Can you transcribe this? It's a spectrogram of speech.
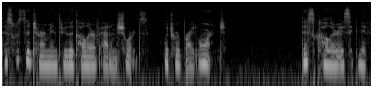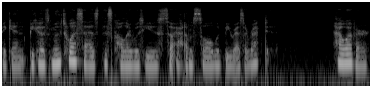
This was determined through the color of Adam's shorts, which were bright orange. This color is significant because Mutwa says this color was used so Adam's soul would be resurrected. However,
